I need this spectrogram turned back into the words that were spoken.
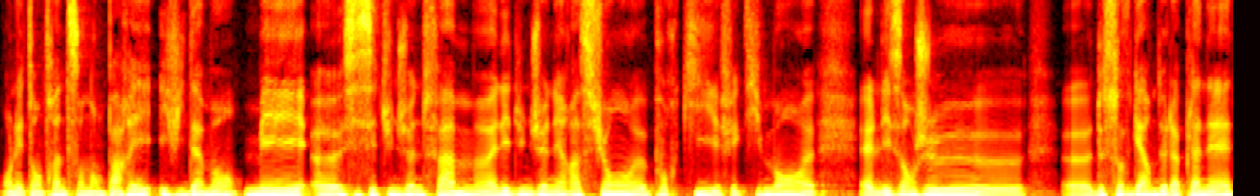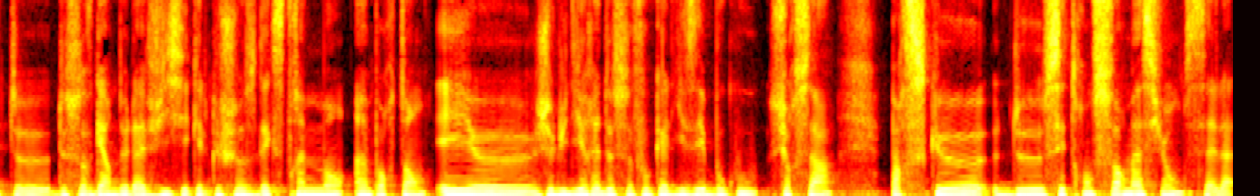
On est en train de s'en emparer, évidemment, mais euh, si c'est une jeune femme, elle est d'une génération pour qui, effectivement, les enjeux de sauvegarde de la planète, de sauvegarde de la vie, c'est quelque chose d'extrêmement important. Et je lui dirais de se focaliser beaucoup sur ça, parce que de ces transformations, c'est la,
